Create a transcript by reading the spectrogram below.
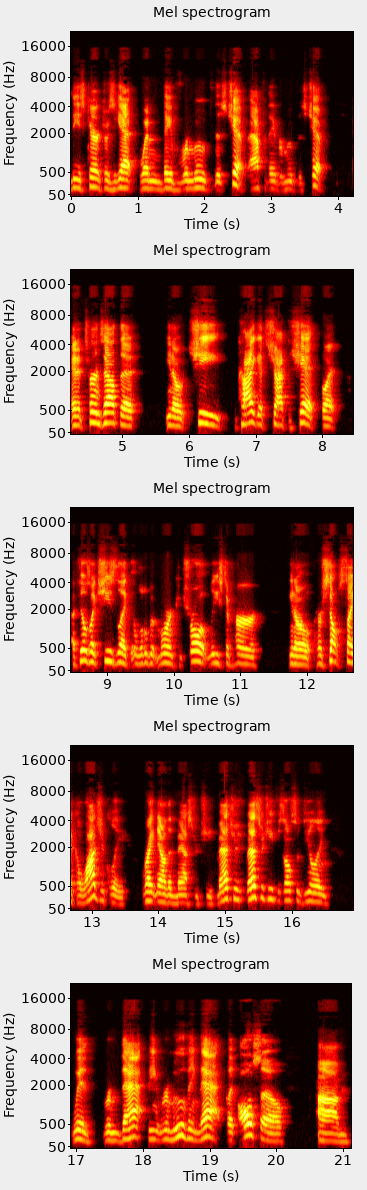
these characters yet when they've removed this chip after they've removed this chip. And it turns out that you know she Kai gets shot to shit, but it feels like she's like a little bit more in control, at least of her, you know, herself psychologically right now than Master Chief. Master Master Chief is also dealing with that being removing that, but also um,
